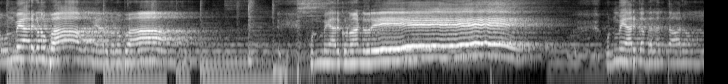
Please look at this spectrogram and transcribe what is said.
உண்மையா இருக்கணும்ப்பா உண்மையா இருக்கணும்ப்பா. உண்மையா இருக்கணும் ஆண்டவரே. உண்மையா இருக்க பலன் தாரும்.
